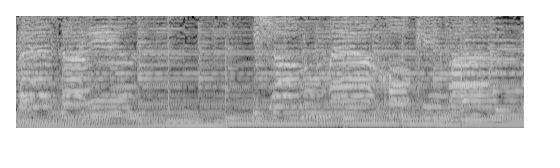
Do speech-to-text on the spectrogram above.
ואת העיר, נשארנו מאחור כמעט.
